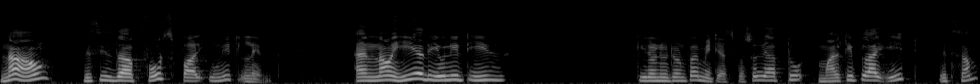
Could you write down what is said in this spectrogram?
Now, this is the force per unit length and now here the unit is kilonewton per meter square. So, you have to multiply it with some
